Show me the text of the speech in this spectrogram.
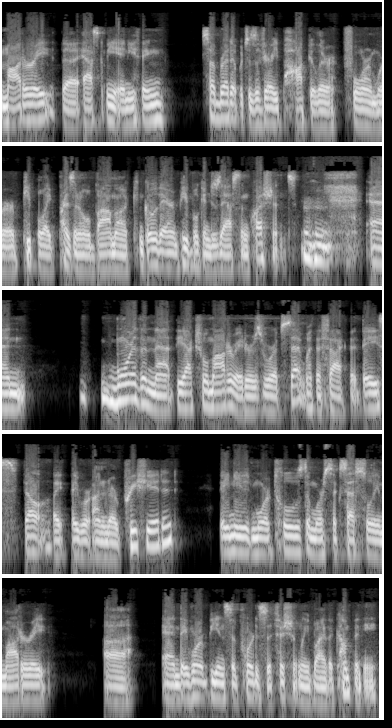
moderate the Ask Me Anything subreddit, which is a very popular forum where people like President Obama can go there and people can just ask them questions. Mm-hmm. And more than that, the actual moderators were upset with the fact that they felt like they were underappreciated. They needed more tools to more successfully moderate, uh, and they weren't being supported sufficiently by the company.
